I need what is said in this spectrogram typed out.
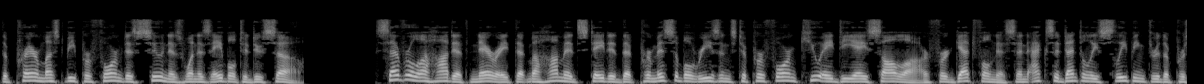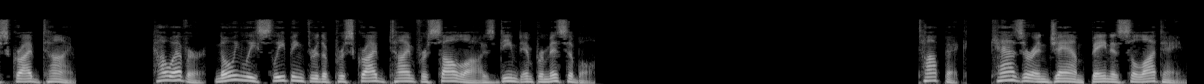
the prayer must be performed as soon as one is able to do so. Several ahadith narrate that Muhammad stated that permissible reasons to perform Qada Salah are forgetfulness and accidentally sleeping through the prescribed time. However, knowingly sleeping through the prescribed time for Salah is deemed impermissible. Qasr and Jam Salatain.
